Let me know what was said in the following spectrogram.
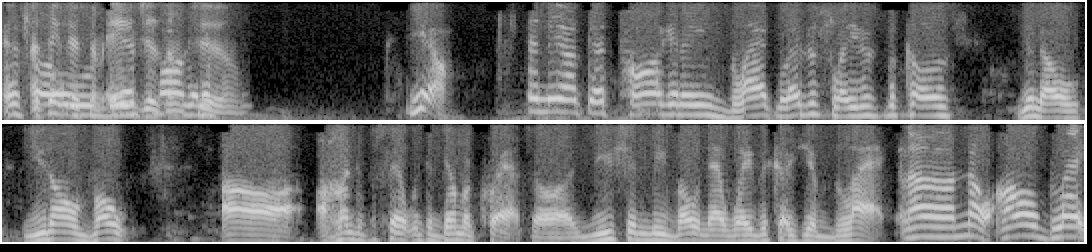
And so I think there's some ageism too. Yeah, and they're out there targeting black legislators because you know you don't vote uh a hundred percent with the Democrats or you shouldn't be voting that way because you're black. No, no, all black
